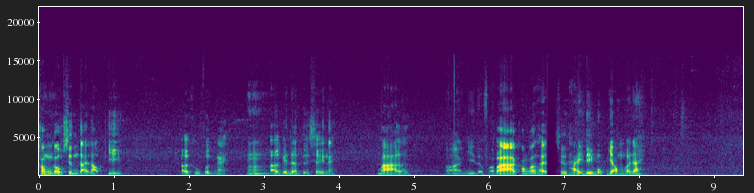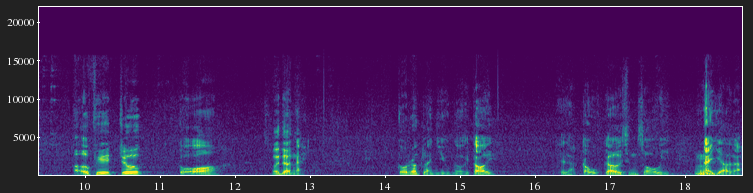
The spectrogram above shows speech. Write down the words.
không Ừ. cầu xin tài lộc gì ở khu vực này ừ. ở cái đền tử sĩ này ba lần à, di đà phật và con có thể sư thầy đi một vòng ở đây ở phía trước của ngôi đền này có rất là nhiều người tới để là cầu cơ xin số gì Ừ. nãy giờ à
